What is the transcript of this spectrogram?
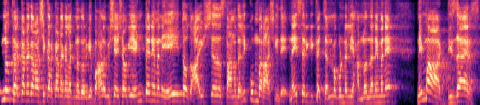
ಇನ್ನು ಕರ್ಕಾಟಕ ರಾಶಿ, ಕರ್ಕಾಟಕ ಲಗ್ನದವರಿಗೆ ಬಹಳ ವಿಶೇಷವಾಗಿ ಎಂಟನೇ ಮನೆ ಏತ್ ಹೌಸ್, ಆಯುಷ್ಯದ ಸ್ಥಾನದಲ್ಲಿ ಕುಂಭ ರಾಶಿ ಇದೆ. ನೈಸರ್ಗಿಕ ಜನ್ಮಗುಂಡಲಿ ಹನ್ನೊಂದನೇ ಮನೆ. ನಿಮ್ಮ ಡಿಸೈರ್ಸ್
